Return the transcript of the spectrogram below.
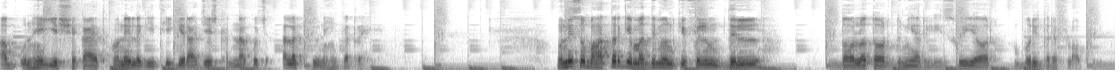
अब उन्हें यह शिकायत होने लगी थी कि राजेश खन्ना कुछ अलग क्यों नहीं कर रहे। उन्नीस सौ बहत्तर के मध्य में उनकी फ़िल्म दिल, दौलत और दुनिया रिलीज़ हुई और बुरी तरह फ्लॉप हुई।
